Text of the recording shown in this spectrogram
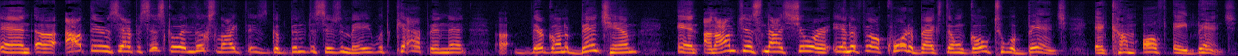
And uh, out there in San Francisco, it looks like there's been a decision made with Kap and that uh, they're going to bench him. And, and I'm just not sure NFL quarterbacks don't go to a bench and come off a bench.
